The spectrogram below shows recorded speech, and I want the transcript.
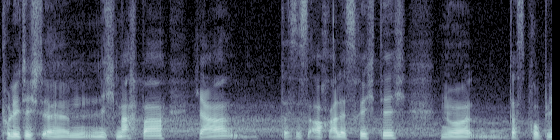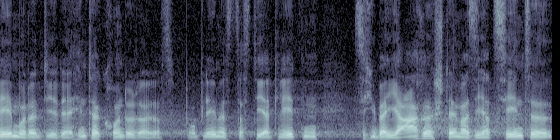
politisch äh, nicht machbar. Ja, das ist auch alles richtig. Nur das Problem oder die, der Hintergrund oder das Problem ist, dass die Athleten sich über Jahre, stellenweise Jahrzehnte,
